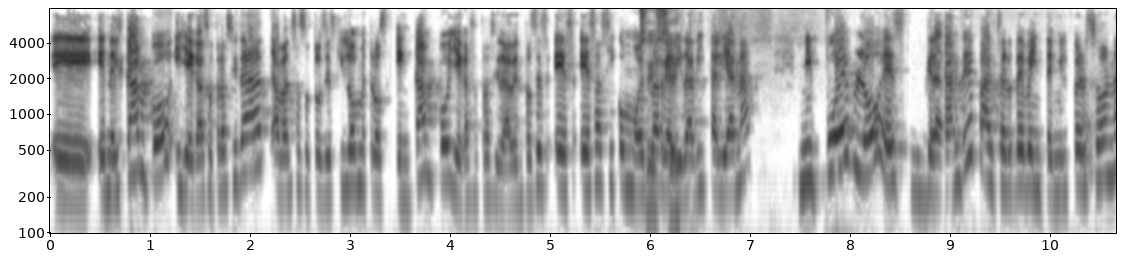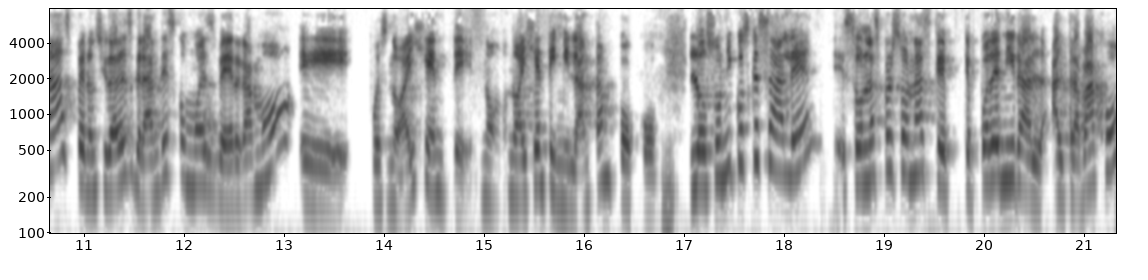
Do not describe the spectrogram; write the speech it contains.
eh, en el campo y llegas a otra ciudad, avanzas otros 10 kilómetros en campo, llegas a otra ciudad. Entonces, es, es así como es la realidad italiana. Mi pueblo es grande, al ser de 20 mil personas, pero en ciudades grandes como es Bérgamo, eh, pues no hay gente, no, no hay gente y Milán tampoco. Mm. Los únicos que salen eh, son las personas que, pueden ir al, trabajo,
